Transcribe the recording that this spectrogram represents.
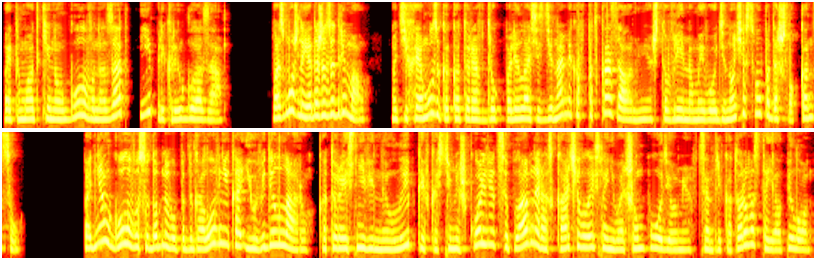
поэтому откинул голову назад и прикрыл глаза. Возможно, я даже задремал, но тихая музыка, которая вдруг полилась из динамиков, подсказала мне, что время моего одиночества подошло к концу. Поднял голову с удобного подголовника и увидел Лару, которая с невинной улыбкой в костюме школьницы плавно раскачивалась на небольшом подиуме, в центре которого стоял пилон.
